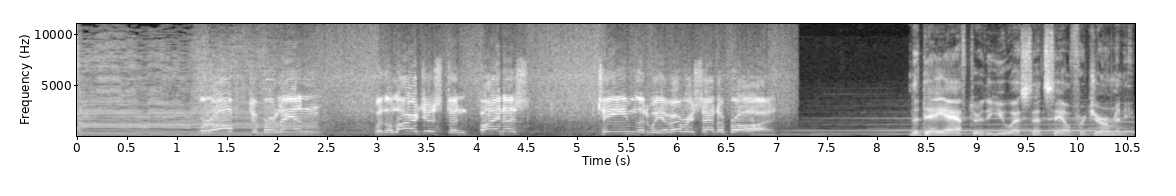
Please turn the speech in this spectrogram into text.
We're off to Berlin with the largest and finest team that we have ever sent abroad. The day after the U.S. set sail for Germany,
